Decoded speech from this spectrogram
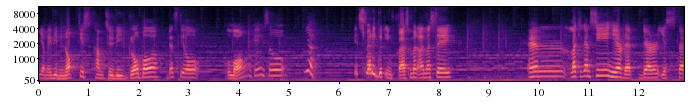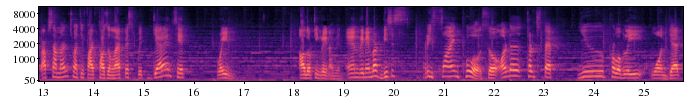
yeah, maybe Noctis come to the global, that's still long, okay? So, yeah, it's very good investment, I must say. And like you can see here that there is step up summon 25,000 lapis with guaranteed rain. Aldore King rain I mean. And remember this is refined pool. So on the third step you probably won't get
